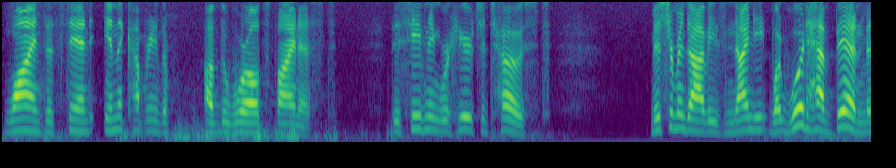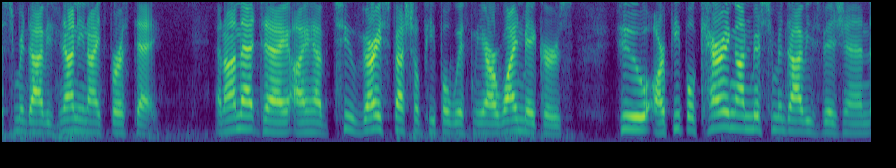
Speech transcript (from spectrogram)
wines that stand in the company of the, of the world's finest. This evening, we're here to toast Mr. Mondavi's 90, what would have been Mr. Mondavi's 99th birthday. And on that day, I have two very special people with me, our winemakers, who are people carrying on Mr. Mondavi's vision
